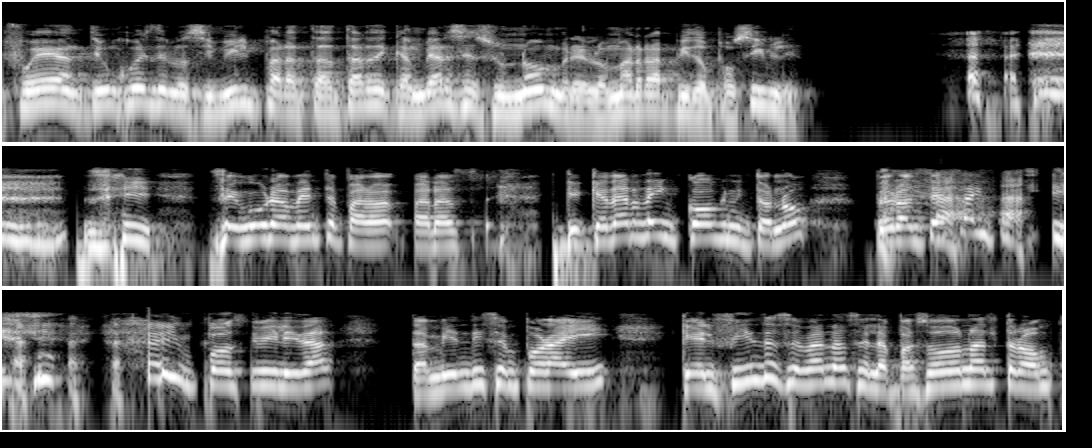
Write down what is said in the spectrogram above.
fue ante un juez de lo civil para tratar de cambiarse su nombre lo más rápido posible. Sí, seguramente para, para que quedar de incógnito, ¿no? Pero ante esa imposibilidad, también dicen por ahí que el fin de semana se la pasó Donald Trump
